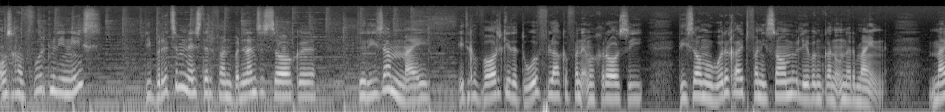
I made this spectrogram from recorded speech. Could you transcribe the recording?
Ons gaan voort met die nies. Die Britse minister van Binnenlandse Sake, Theresa May, het gewaarskie dat hoofvlakke van immigratie die samenhoorigheid van die samenleving kan ondermijn. My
